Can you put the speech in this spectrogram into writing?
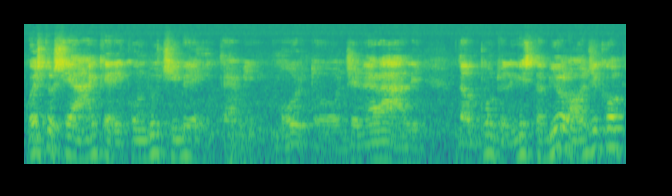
questo sia anche riconducibile in termini molto generali da un punto di vista biologico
